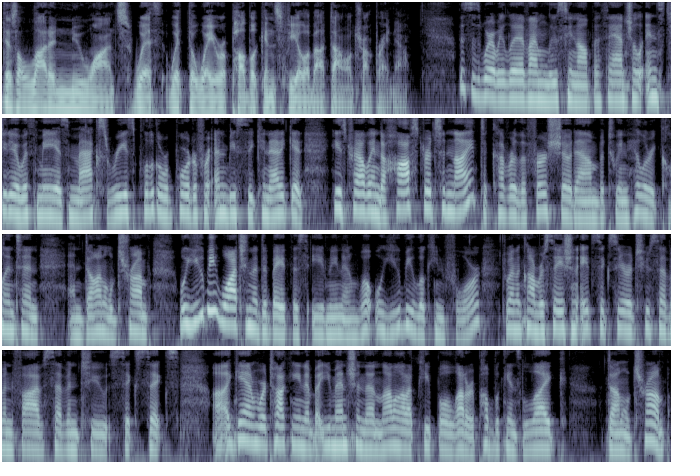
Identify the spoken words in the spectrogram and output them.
there's a lot of nuance with with the way Republicans feel about Donald Trump right now. This is Where We Live. I'm Lucy Nalpathanchel. In studio with me is Max Reiss, political reporter for NBC Connecticut. He's traveling to Hofstra tonight to cover the first showdown between Hillary Clinton and Donald Trump. Will you be watching the debate this evening, and what will you be looking for? Join the conversation, 860-275-7266. Uh, again, we're talking about, you mentioned that not a lot of people, a lot of Republicans like Donald Trump.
